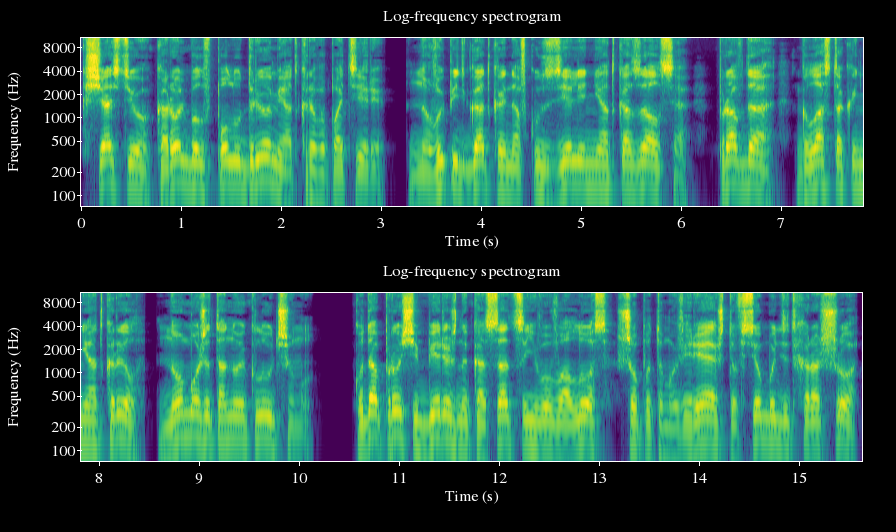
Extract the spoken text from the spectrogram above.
К счастью, король был в полудреме от кровопотери, но выпить гадкой на вкус зелье не отказался. Правда, глаз так и не открыл, но может оно и к лучшему. Куда проще бережно касаться его волос, шепотом уверяя, что все будет хорошо –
